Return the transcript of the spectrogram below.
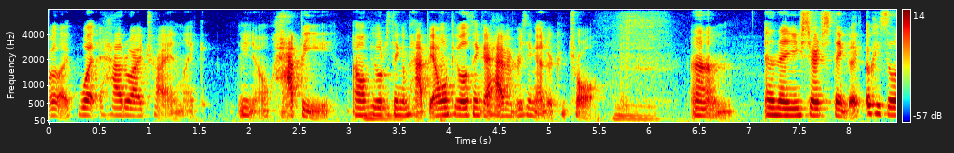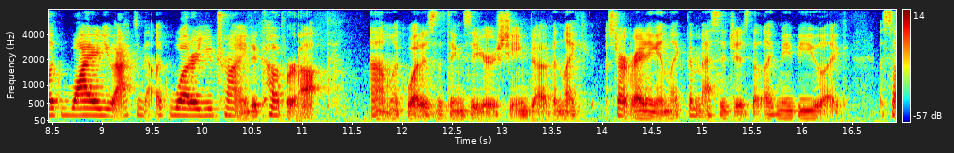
or like, what? How do I try and like, you know, happy? I want people to think I'm happy. I want people to think I have everything under control. Um, and then you start to think like, okay, so like, why are you acting that? Like, what are you trying to cover up? Um, like, what is the things that you're ashamed of? And like, start writing in like the messages that like maybe you like su-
